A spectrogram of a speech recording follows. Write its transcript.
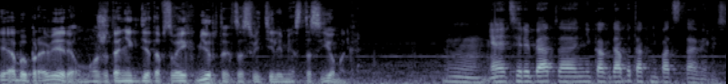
Я бы проверил, может они где-то в своих виртах засветили место съемок. Эти ребята никогда бы так не подставились.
